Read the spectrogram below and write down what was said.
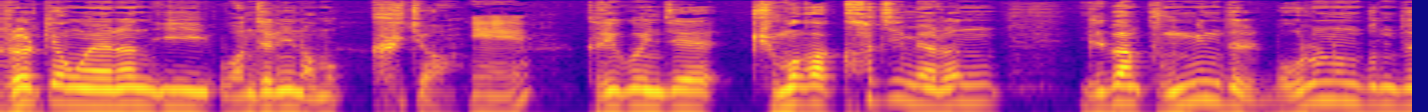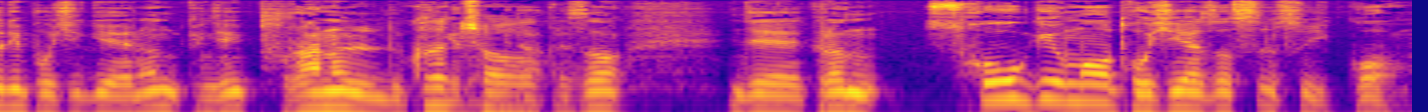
그럴 경우에는 이 원전이 너무 크죠. 예. 그리고 이제 규모가 커지면은 일반 국민들 모르는 분들이 보시기에는 굉장히 불안을 느끼게 그렇죠. 됩니다. 그래서 이제 그런 소규모 도시에서 쓸 수 있고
